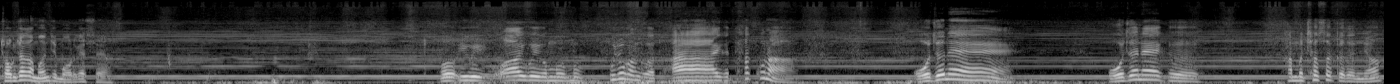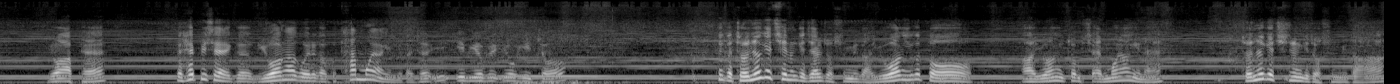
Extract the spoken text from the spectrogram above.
종자가 뭔지 모르겠어요. 어 이거 와 이거 이거 뭐, 뭐 부족한 것 같아. 아 이거 탔구나. 오전에 오전에 그 한번 쳤었거든요. 요 앞에. 그 햇빛에 그 유황하고 이래갖고 탄 모양입니다. 저 이- 이- 여기, 여기 있죠. 그러니까 저녁에 치는 게 제일 좋습니다. 유황 이것도 아 유황이 좀 센 모양이네. 저녁에 치는 게 좋습니다.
